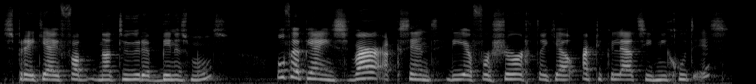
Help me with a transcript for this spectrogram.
Spreek jij van nature binnensmonds? Of heb jij een zwaar accent die ervoor zorgt dat jouw articulatie niet goed is?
